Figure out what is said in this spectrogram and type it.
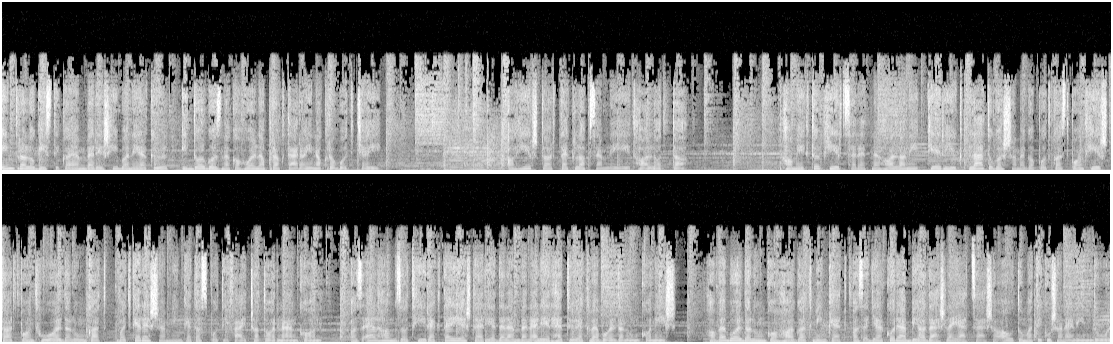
intralogisztika ember és hiba nélkül, így dolgoznak a holnap raktárainak robotjai. A Hírstartek lapszemléjét hallotta. Ha még több hírt szeretne hallani, kérjük, látogassa meg a podcast.hírstart.hu oldalunkat, vagy keressen minket a Spotify csatornánkon. Az elhangzott hírek teljes terjedelemben elérhetőek weboldalunkon is. Ha weboldalunkon hallgat minket, az egyel korábbi adás lejátszása automatikusan elindul.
